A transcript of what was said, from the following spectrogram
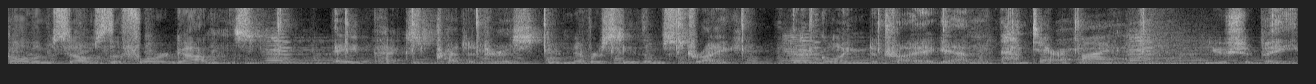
call themselves the Four Guns. Apex predators. You never see them strike. They're going to try again. I'm terrified. You should be.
